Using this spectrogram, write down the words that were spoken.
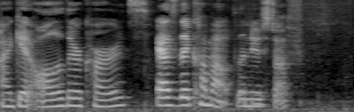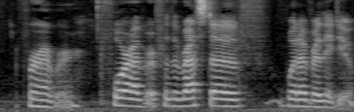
I get all of their cards as they come out, the new stuff, forever. forever for the rest of whatever they do.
